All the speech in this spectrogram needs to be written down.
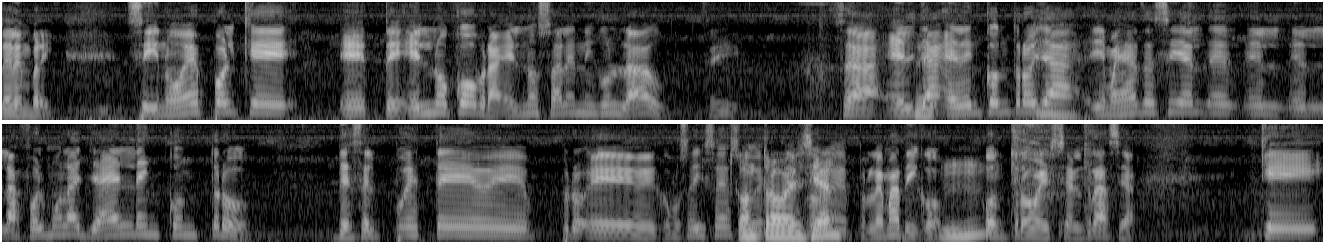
denle break. Si no es porque este, él no cobra, él no sale en ningún lado. O sea, él ya, él encontró ya, imagínate si la fórmula ya él la encontró de ser pues este eh, ¿cómo se dice eso? Este, Controversial. problemático. Controversial, gracias. Que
